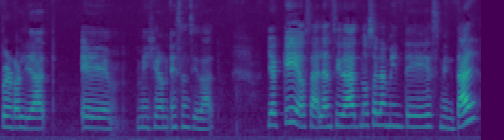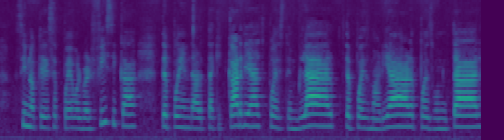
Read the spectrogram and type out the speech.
pero en realidad eh, me dijeron es ansiedad. Ya que, o sea, la ansiedad no solamente es mental, sino que se puede volver física, te pueden dar taquicardias, puedes temblar, te puedes marear, puedes vomitar.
